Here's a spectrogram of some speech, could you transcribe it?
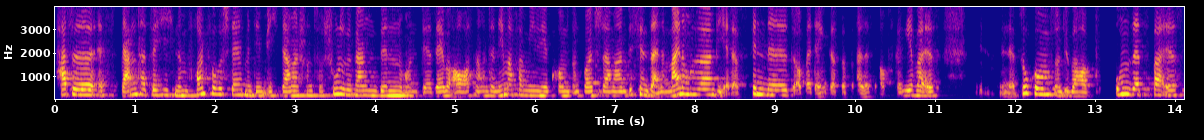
hatte es dann tatsächlich einem Freund vorgestellt, mit dem ich damals schon zur Schule gegangen bin und der selber auch aus einer Unternehmerfamilie kommt und wollte da mal ein bisschen seine Meinung hören, wie er das findet, ob er denkt, dass das alles auch skalierbar ist in der Zukunft und überhaupt umsetzbar ist.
